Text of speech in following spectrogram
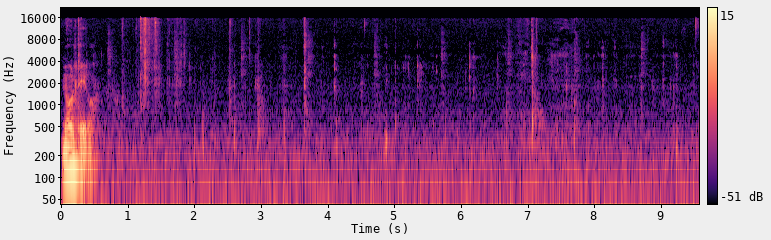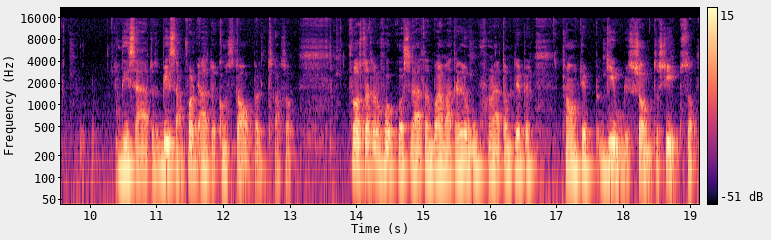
måltider. Vissa, äter, vissa folk äter konstapelt. Alltså, först äter de frukost, sen äter de, börjar de äta lunch, sen äter de typ, kan typ godis och sånt och chips. Och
